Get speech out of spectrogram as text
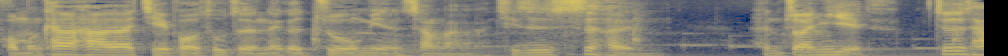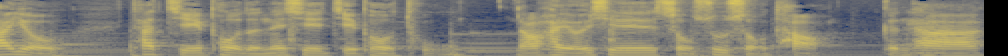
我们看到他在解剖兔子的那个桌面上啊，其实是很很专业的，就是他有他解剖的那些解剖图，然后还有一些手术手套跟他。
